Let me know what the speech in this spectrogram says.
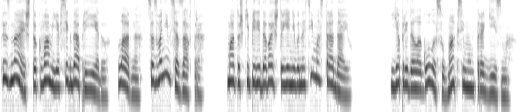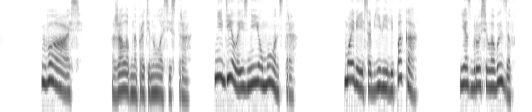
Ты знаешь, что к вам я всегда приеду. Ладно, созвонимся завтра. Матушке передавай, что я невыносимо страдаю». Я придала голосу максимум трагизма. «Вась!» — жалобно протянула сестра. «Не делай из нее монстра!» Мой рейс объявили, пока». Я сбросила вызов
